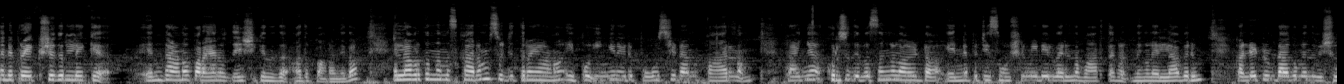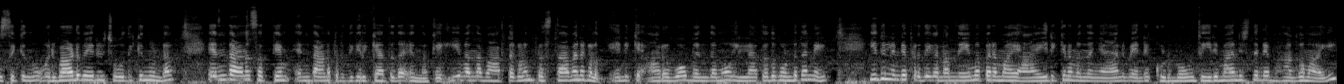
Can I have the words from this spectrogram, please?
തന്റെ പ്രേക്ഷകരിലേക്ക് എന്താണോ പറയാൻ ഉദ്ദേശിക്കുന്നത് അത് പറഞ്ഞത്. എല്ലാവർക്കും നമസ്കാരം. സുചിത്രയാണ്. ഇപ്പോൾ ഇങ്ങനെ ഒരു പോസ്റ്റ് ഇടാൻ കാരണം കഴിഞ്ഞ കുറച്ച് ദിവസങ്ങളായിട്ട് എന്നെപ്പറ്റി സോഷ്യൽ മീഡിയയിൽ വരുന്ന വാർത്തകൾ നിങ്ങൾ എല്ലാവരും കണ്ടിട്ടുണ്ടാകുമെന്ന് വിശ്വസിക്കുന്നു. ഒരുപാട് പേര് ചോദിക്കുന്നുണ്ട് എന്താണ് സത്യം? എന്താണ് പ്രതികരിക്കാത്തത്? എന്നൊക്കെ. ഈ വന്ന വാർത്തകളും പ്രസ്താവനകളും എനിക്ക് അറിവോ ബന്ധമോ ഇല്ലാത്തത് കൊണ്ട് തന്നെ ഇതിൽ എന്റെ പ്രതികരണം നിയമപരമായി ആയിരിക്കണമെന്ന് ഞാനും എന്റെ കുടുംബവും തീരുമാനിച്ചതിന്റെ ഭാഗമായി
